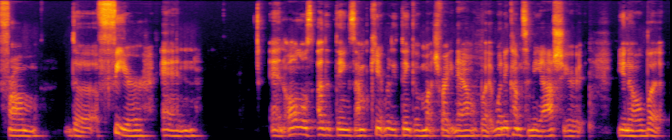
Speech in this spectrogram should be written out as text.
from the fear and and all those other things, I can't really think of much right now. But when it comes to me, I'll share it, you know. But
